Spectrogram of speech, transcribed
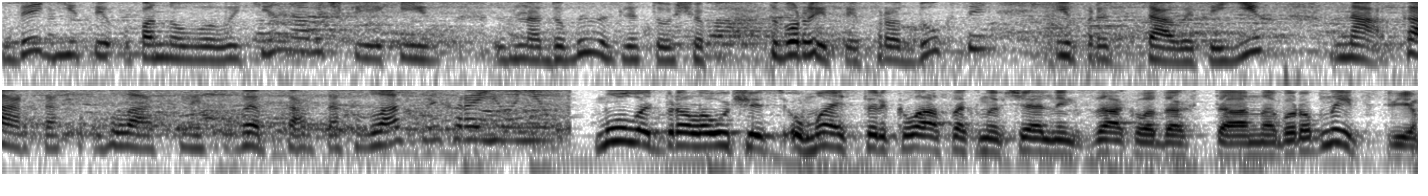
де діти опановували ті навички, які знадобились для того, щоб створити продукти і представити їх на картах власних веб-картах власних районів. Молодь брала участь у майстер-класах в навчальних закладах та на виробництві,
